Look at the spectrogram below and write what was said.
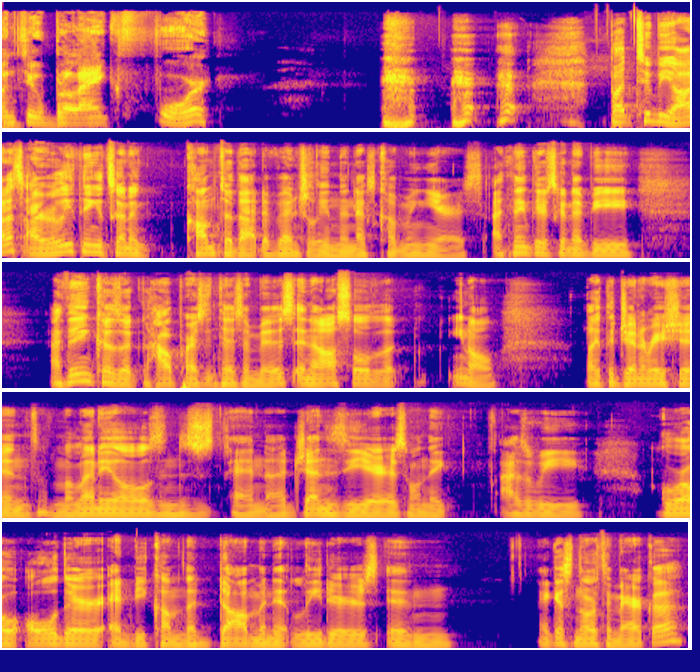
one, two, blank, four. But to be honest, I really think it's going to come to that eventually in the next coming years. I think there's going to be, I think because of how presentism is, and also the, you know, like the generations of millennials and and uh, Gen Zers when they as we grow older and become the dominant leaders in, I guess North America.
